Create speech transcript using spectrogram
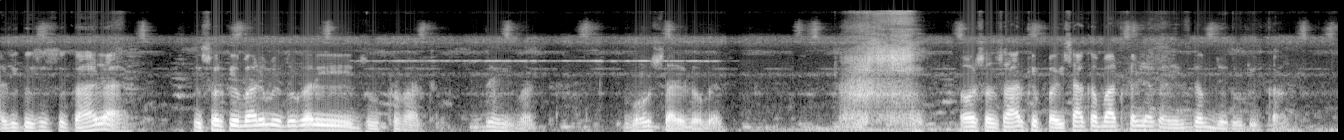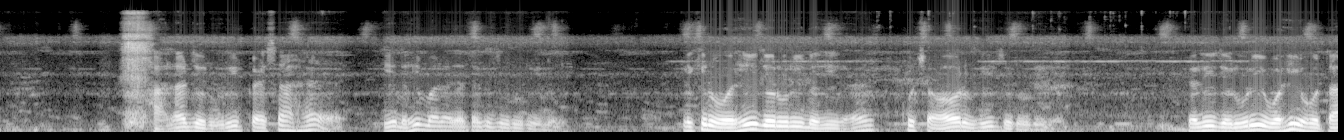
यदि किसी से कहा जाए, ईश्वर के बारे में तो अरे झूठ बात नहीं मानता। बहुत सारे लोग हैं। और संसार के पैसा का बात कर जाएगा एकदम ज़रूरी काम खाना ज़रूरी, पैसा है, ये नहीं माना जाता कि ज़रूरी नहीं। लेकिन वही ज़रूरी नहीं है, कुछ और भी ज़रूरी है। यदि ज़रूरी वही होता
